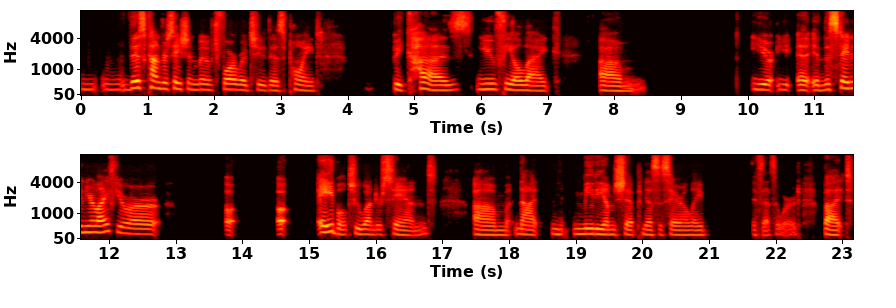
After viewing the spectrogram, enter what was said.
w- w- this conversation moved forward to this point because you feel like um you're you, in this state in your life you are uh, uh, able to understand um, not mediumship necessarily, if that's a word, but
